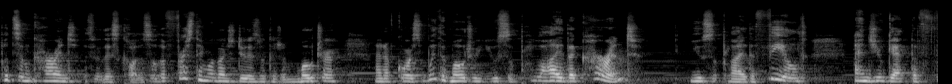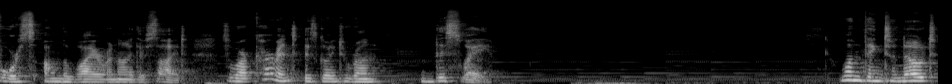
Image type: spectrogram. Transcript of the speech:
put some current through this coil. So the first thing we're going to do is look at a motor. And of course, with a motor, you supply the current, you supply the field, and you get the force on the wire on either side. So our current is going to run this way. One thing to note,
